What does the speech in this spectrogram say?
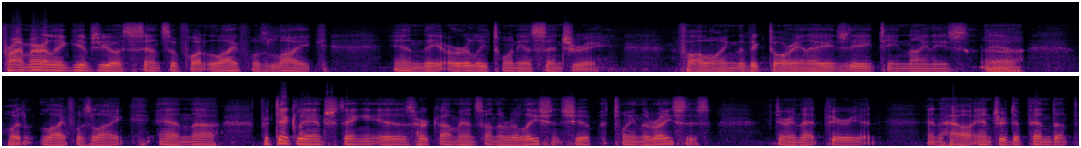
primarily gives you a sense of what life was like in the early 20th century, following the Victorian age, the 1890s, Yeah. What life was like. And uh, particularly interesting is her comments on the relationship between the races during that period and how interdependent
